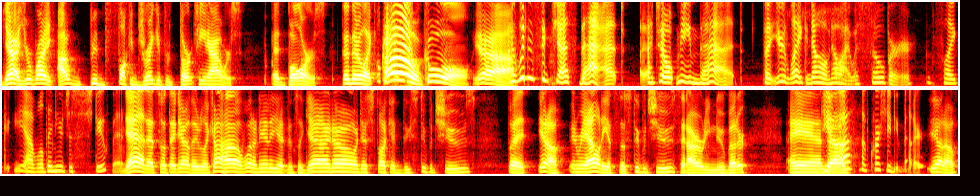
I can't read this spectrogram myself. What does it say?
yeah, you're right, I've been fucking drinking for 13 hours at bars, then they're like, Okay. oh, cool, yeah, I wouldn't suggest that. I don't mean that. But you're like, no, no, I was sober. It's like, yeah, well, then you're just stupid. yeah, that's what they do. They're like, haha, what an idiot. It's like, yeah, I know, just fucking these stupid shoes. But you know, in reality, it's those stupid shoes that I already knew better. And uh, yeah, of course you do better. you know,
